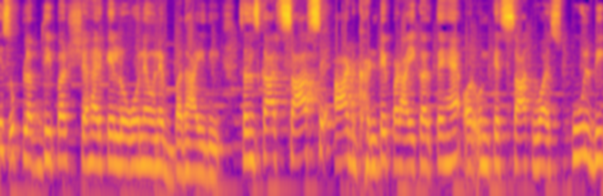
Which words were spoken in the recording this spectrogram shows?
इस उपलब्धि पर शहर के लोगों ने उन्हें बधाई दी। संस्कार सात से आठ घंटे पढ़ाई करते हैं और उनके साथ वह स्कूल भी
